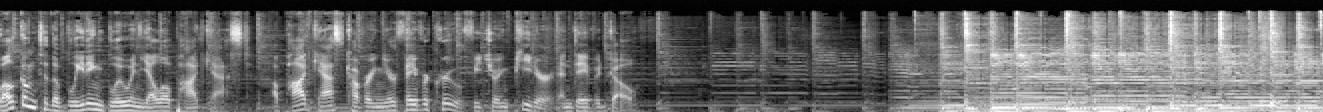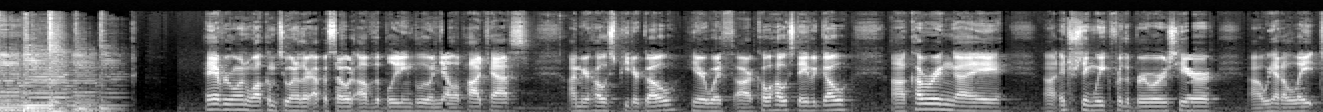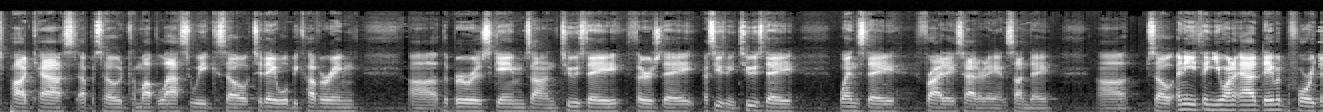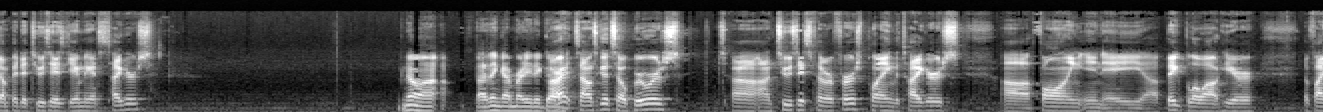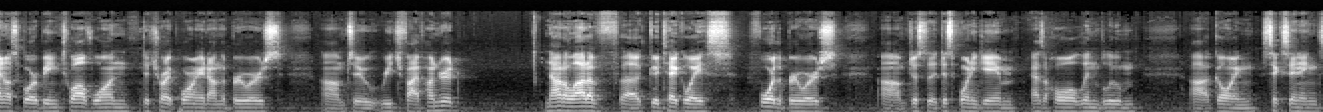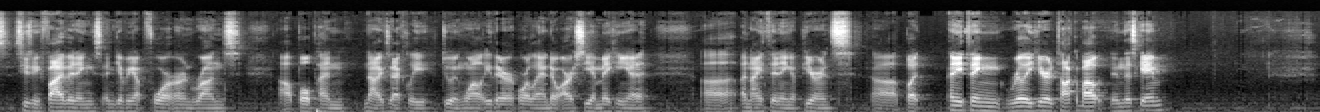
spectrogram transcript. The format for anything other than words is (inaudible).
Welcome to the Bleeding Blue and Yellow podcast, a podcast covering your favorite crew featuring Peter and David Go. Hey everyone, welcome to another episode of the Bleeding Blue and Yellow podcast. I'm your host Peter Go here with our co-host David Go, uh, covering a uh, interesting week for the Brewers here. Uh, we had a late podcast episode come up last week, so today we'll be covering uh, the Brewers games on Tuesday, Thursday, excuse me, Tuesday, Wednesday, Friday, Saturday, and Sunday. Uh, so, anything you want to add, David, before we jump into Tuesday's game against the Tigers? No, I, I think I'm ready to go. All right, sounds good. So, Brewers uh, on Tuesday, September 1st, playing the Tigers, uh, falling in a uh, big blowout here. The final score being 12 1, Detroit pouring it on the Brewers um, to reach 500. Not a lot of uh, good takeaways for the Brewers. Um, just a disappointing game as a whole. Lindblom uh, going six innings, excuse me, five innings, and giving up four earned runs. Uh, bullpen not exactly doing well either. Orlando Arcia making a uh, a ninth inning appearance. Uh, but anything really here to talk about in this game?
